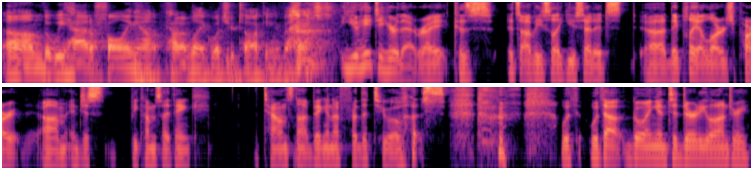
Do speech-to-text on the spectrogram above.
um, but we had a falling out, kind of like what you're talking about. you hate to hear that, right? Because it's obvious, like you said, it's uh, they play a large part, um, and just becomes, I think, the town's not big enough for the two of us, with without going into dirty laundry.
